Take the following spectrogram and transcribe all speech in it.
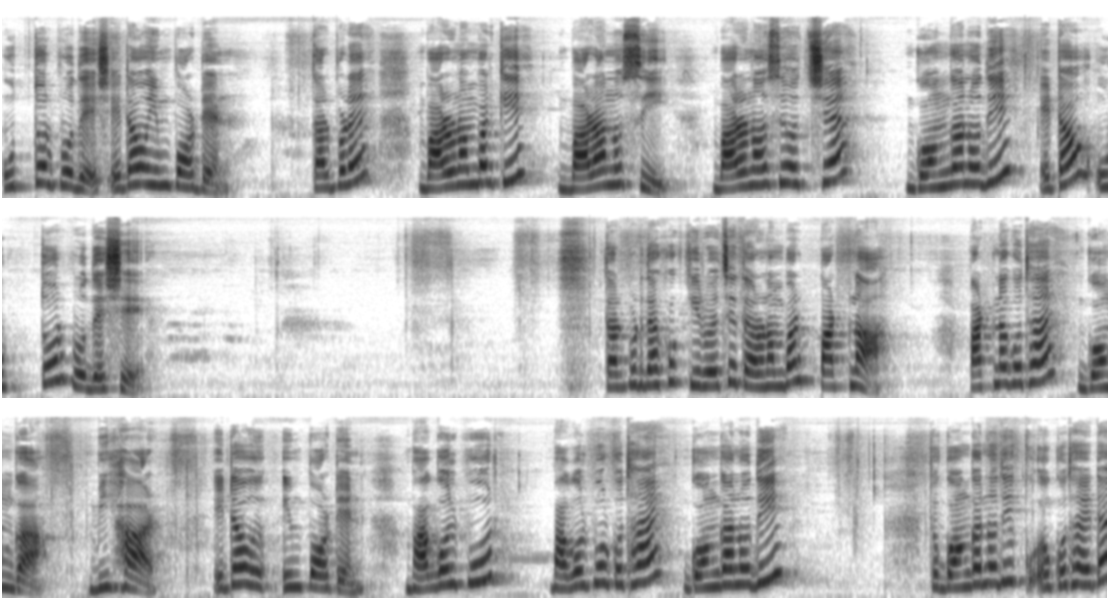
উত্তরপ্রদেশ এটাও ইম্পর্টেন্ট তারপরে বারো নম্বর কি? বারাণসী। বারাণসী হচ্ছে গঙ্গা নদী, এটাও উত্তরপ্রদেশে তারপরে দেখো কি রয়েছে? তেরো নম্বর পাটনা। পাটনা কোথায়? গঙ্গা। বিহার। এটাও ইম্পর্টেন্ট ভাগলপুর ভাগলপুর কোথায়? গঙ্গা নদী। তো গঙ্গা নদী কোথায় এটা?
